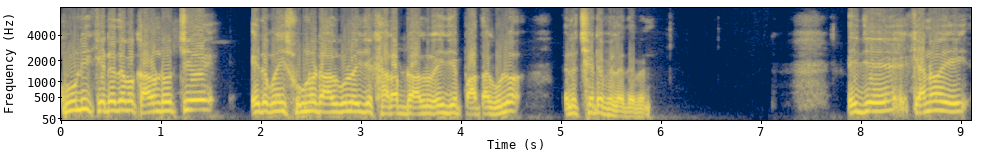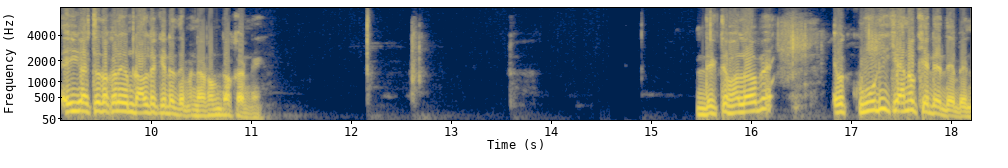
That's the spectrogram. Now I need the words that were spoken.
কুড়ি কেটে দেবো কারণটা হচ্ছে, এই দেখুন, এই শুকনো ডালগুলো, এই যে খারাপ ডাল, এই যে পাতাগুলো, এগুলো ছেটে ফেলে দেবেন। এই যে কেন এই এই গাছটা দরকার এরকম ডালটা কেটে দেবেন, এরকম দরকার নেই। দেখতে ভালো হবে। এবার কুড়ি কেন কেটে দেবেন?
